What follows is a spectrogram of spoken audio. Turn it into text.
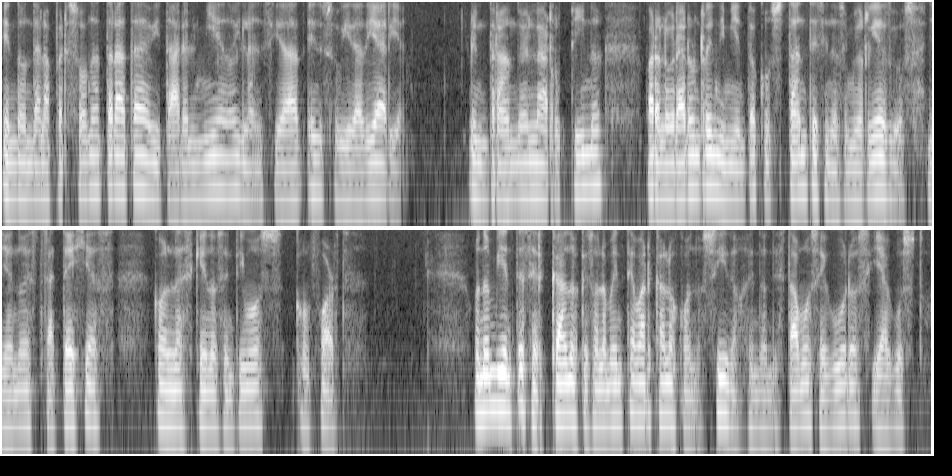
en donde la persona trata de evitar el miedo y la ansiedad en su vida diaria, entrando en la rutina para lograr un rendimiento constante sin asumir riesgos, lleno de estrategias con las que nos sentimos confort. Un ambiente cercano que solamente abarca lo conocido, en donde estamos seguros y a gusto.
